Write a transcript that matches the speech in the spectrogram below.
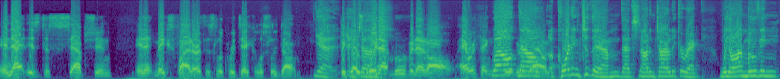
And that is deception, and it makes flat earthers look ridiculously dumb. Yeah, Because we're not moving at all. Everything's Well, now, around. according to them, that's not entirely correct. We are moving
